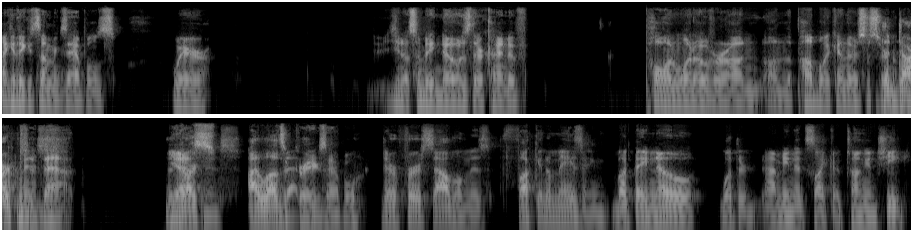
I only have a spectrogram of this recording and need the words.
I can think of some examples where, you know, somebody knows they're kind of pulling one over on on the public, and there's a certain to darkness. that. The yes. darkness. I love That's that. a great example. their first album is fucking amazing, but they know what they're I mean, it's like a tongue in cheek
